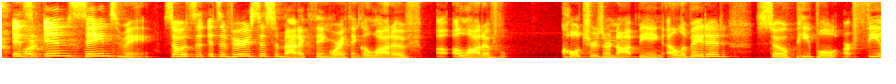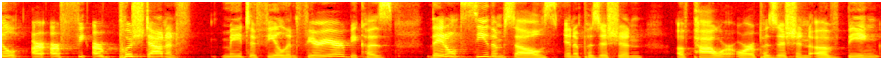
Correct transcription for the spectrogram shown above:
it's Like, insane to me. So it's a, it's a very systematic thing where i think a lot of a lot of cultures are not being elevated. So people are feel are are, are pushed down and made to feel inferior because they don't see themselves in a position of power or a position of being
